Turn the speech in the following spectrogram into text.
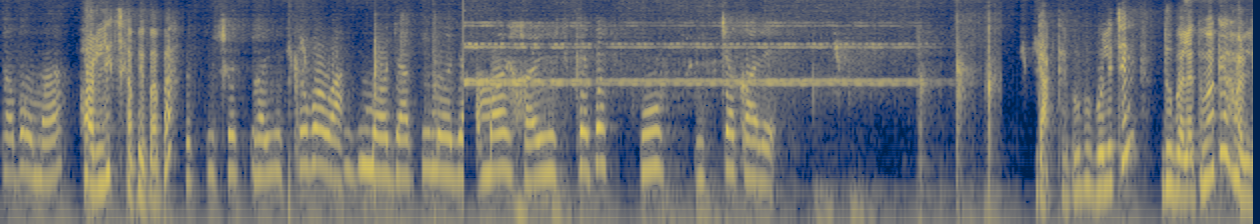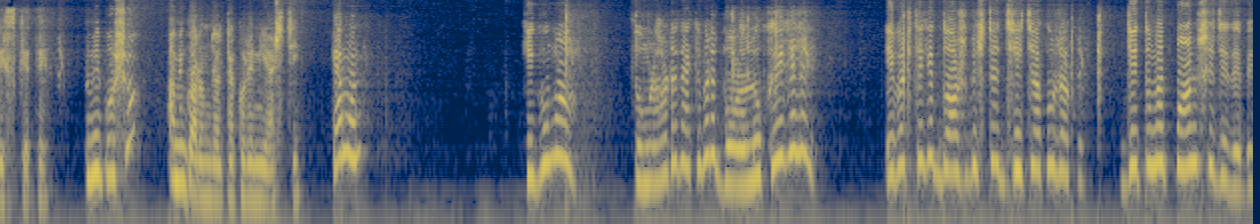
খাব মা। হরলিক্স খাবে বাবা? সত্যি সত্যি হলিস খাব মা। কি মজা কি মজা। আমার হলিস খেতে খুব ইচ্ছা করে। ডাক্তারবাবু বলেছেন দুবেলা তোমাকে হরলিক্স খেতে। তুমি বসো আমি গরম জলটা করে নিয়ে আসছি। কেমন? কি গো মা? তোমরা হঠাৎ একেবারে বড় লোক হয়ে গেলে? এবার থেকে দশ বিশটা ঝি চাকর রাখো যে তোমায় পান সেজে দেবে।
